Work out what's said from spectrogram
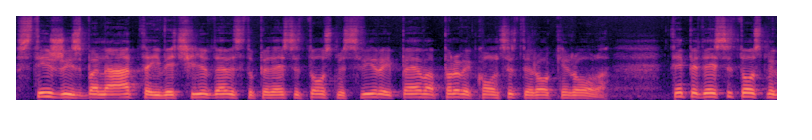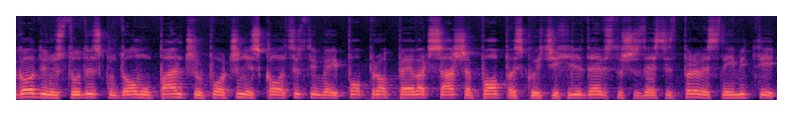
stiže iz Banata i već 1958. svira i peva prve koncerte rock'n'rolla. Te 58. godine u studentskom domu u Pančevu počinje s koncertima i pop rock pevač Saša Popas koji će 1961. snimiti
